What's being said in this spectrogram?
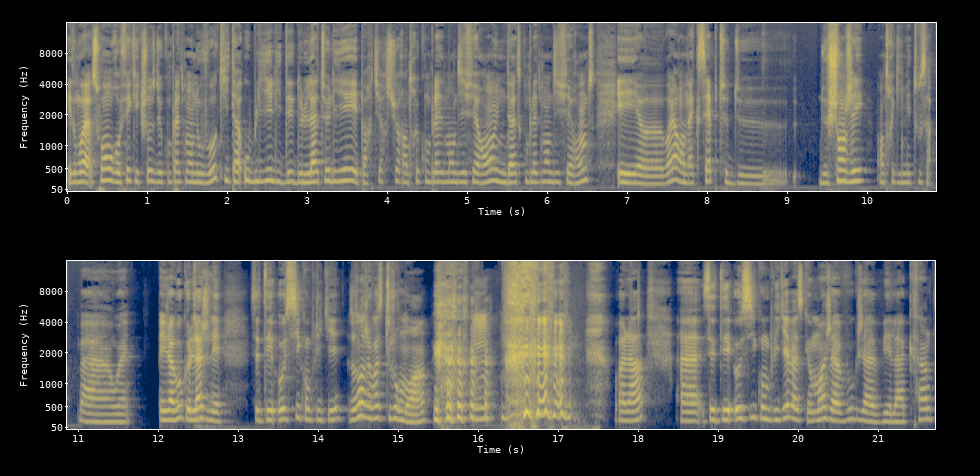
Et donc voilà, soit on refait quelque chose de complètement nouveau, quitte à oublier l'idée de l'atelier et partir sur un truc complètement différent, une date complètement différente. Et euh, voilà, on accepte de, de changer entre guillemets tout ça. Bah ouais. Et j'avoue que là, je l'ai. C'était aussi compliqué. De toute façon, j'avoue, c'est toujours moi. Hein. Mm. voilà. Euh, c'était aussi compliqué parce que moi, j'avoue que j'avais la crainte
